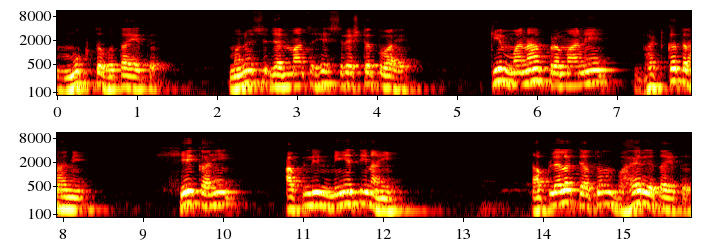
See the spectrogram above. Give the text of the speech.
मुक्त होता येतं. मनुष्य जन्माचं हे श्रेष्ठत्व आहे की मनाप्रमाणे भटकत राहणे हे काही आपली नियती नाही. आपल्याला त्यातून बाहेर येता येतं.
